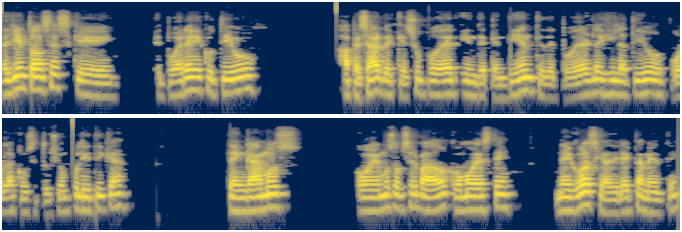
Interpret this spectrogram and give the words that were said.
De allí entonces que el Poder Ejecutivo, a pesar de que es un poder independiente del Poder Legislativo por la Constitución Política, tengamos o hemos observado cómo éste negocia directamente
